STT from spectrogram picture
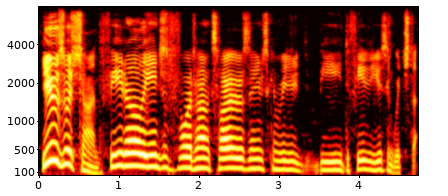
Use Witch Time. Defeat all the angels before time expires. Enemies can be, be defeated using Witch Time.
